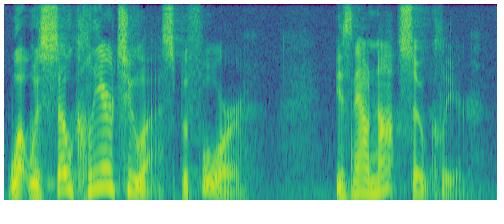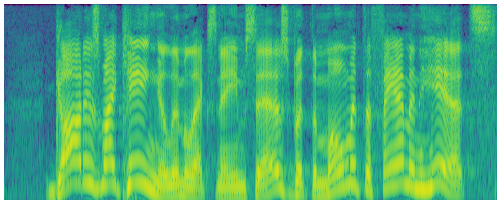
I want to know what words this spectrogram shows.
what was so clear to us before is now not so clear. God is my king, Elimelech's name says, but the moment the famine hits,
